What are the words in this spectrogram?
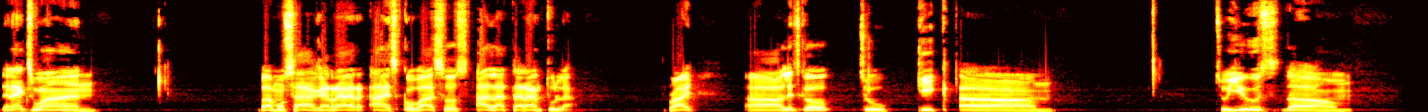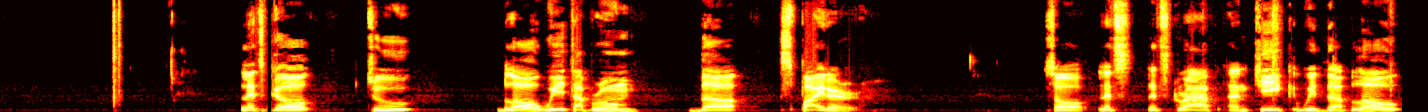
The next one. Vamos a agarrar a escobazos a la tarántula, right? Uh, let's go to kick, um, to use the, um, let's go to blow with a broom the spider. So let's let's grab and kick with the blow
